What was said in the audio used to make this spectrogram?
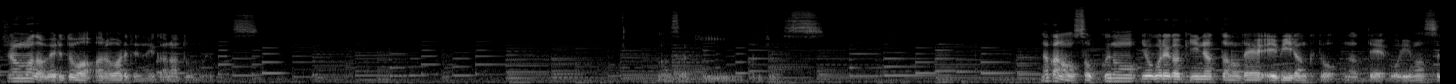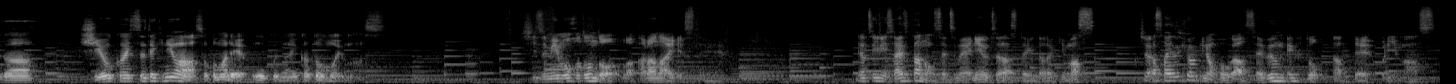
ちらもまだウェルトは現れてないかなと思います。つま先の感じです。中のソックの汚れが気になったので AB ランクとなっておりますが使用回数的にはそこまで多くないかと思います。沈みもほとんどわからないですね。では次にサイズ感の説明に移らせていただきます。こちらサイズ表記の方が 7F となっております。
